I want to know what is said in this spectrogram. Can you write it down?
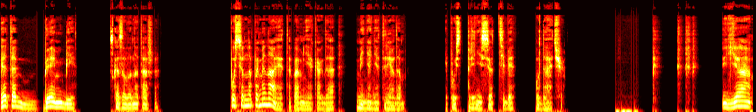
Это Бэмби, сказала Наташа. Пусть он напоминает обо мне, когда меня нет рядом, и пусть принесет тебе удачу. Я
